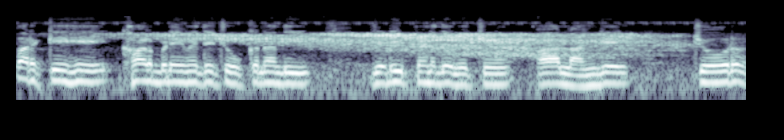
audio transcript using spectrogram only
ਭਰ ਕੇ ਇਹ ਖਾਲ ਬੜੇਵੇਂ ਤੇ ਚੋਕਰਾਂ ਦੀ ਜਿਹੜੀ ਪਿੰਡ ਦੇ ਵਿੱਚੋਂ ਆ ਲੰਘੇ। ਚੋਰ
